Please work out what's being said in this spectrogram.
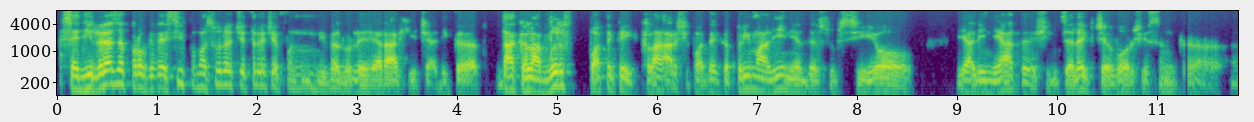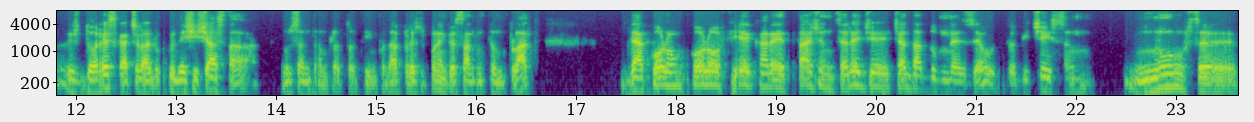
se diluează progresiv pe măsură ce trece până nivelurile ierarhice. Adică dacă la vârf poate că e clar și poate că prima linie de sub CEO e aliniată și înțeleg ce vor și sunt, uh, își doresc același lucru, deși și asta nu se întâmplă tot timpul, dar presupunem că s-a întâmplat, de acolo încolo fiecare etaj înțelege ce a dat Dumnezeu, de obicei sunt, nu, se,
